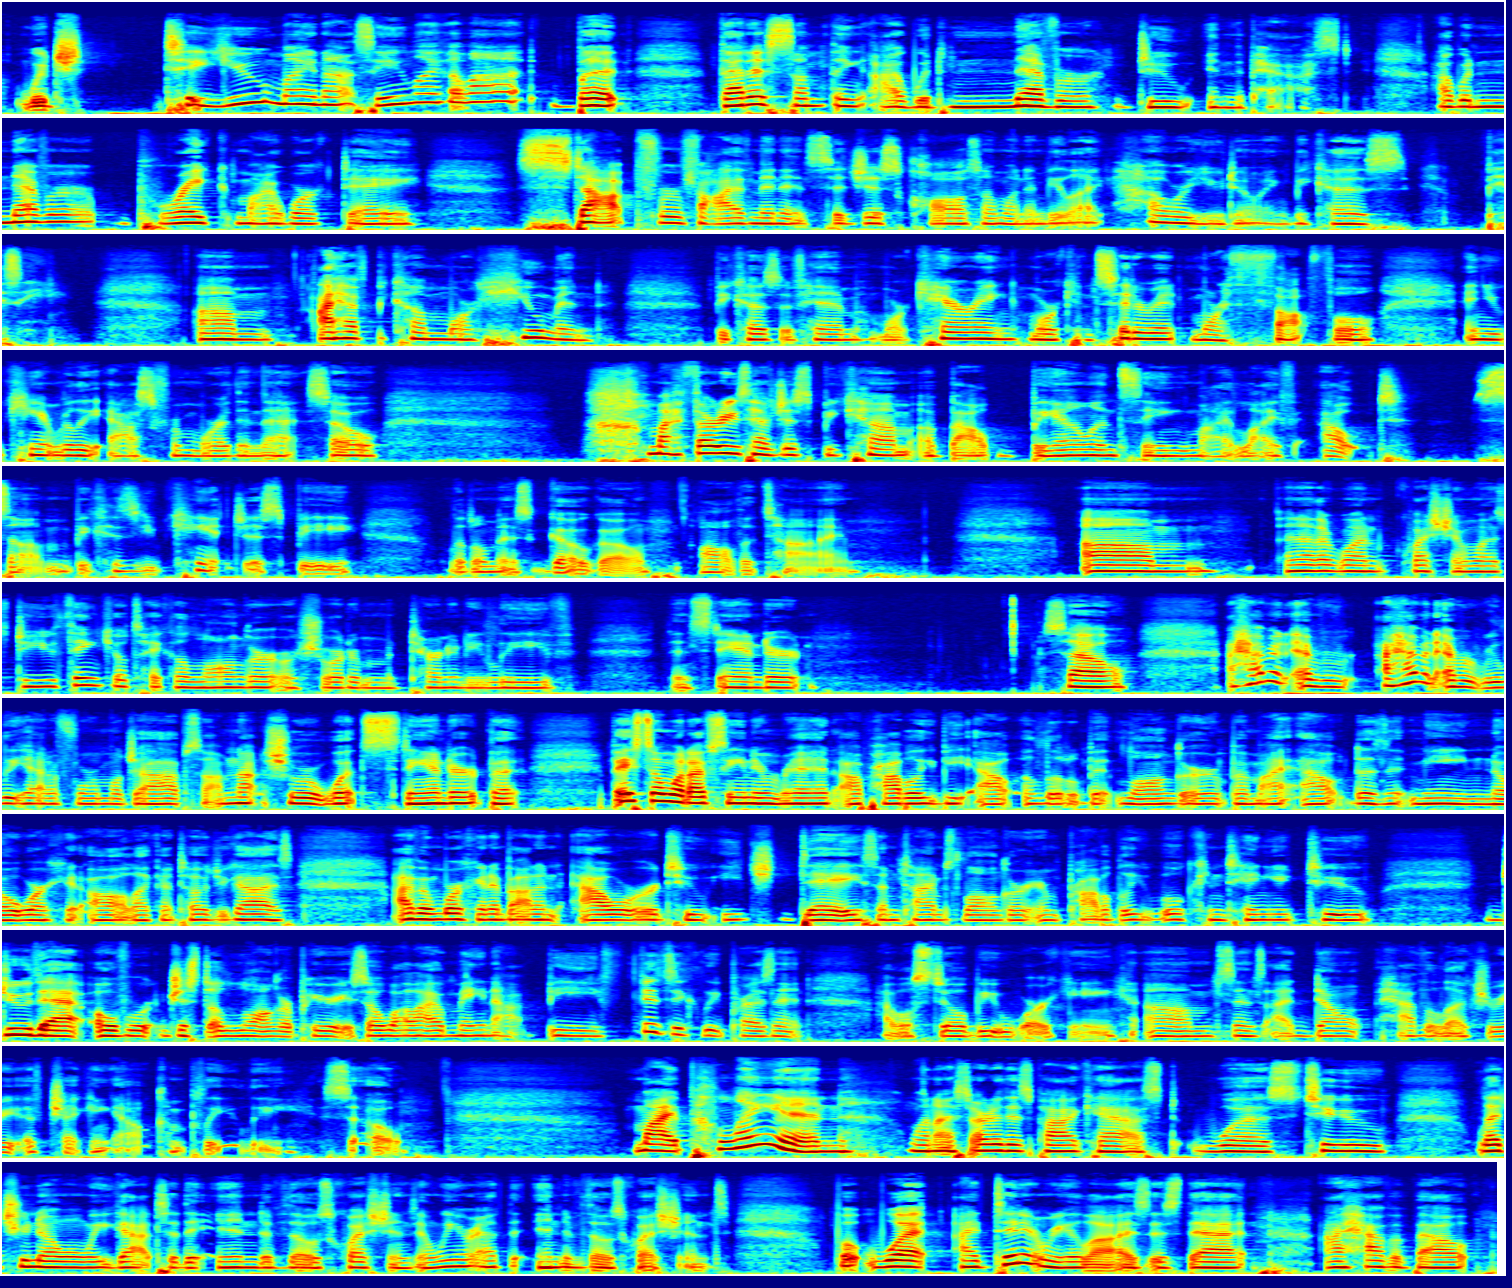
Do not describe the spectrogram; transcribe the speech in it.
which to you might not seem like a lot, but that is something I would never do in the past. I would never break my workday, stop for five minutes to just call someone and be like, How are you doing? Because busy. Um, I have become more human because of him, more caring, more considerate, more thoughtful, and you can't really ask for more than that. So, my 30s have just become about balancing my life out some because you can't just be little miss go go all the time. Um another one question was do you think you'll take a longer or shorter maternity leave than standard so I haven't ever I haven't ever really had a formal job, so I'm not sure what's standard, but based on what I've seen and read, I'll probably be out a little bit longer, but my out doesn't mean no work at all. Like I told you guys, I've been working about an hour or two each day, sometimes longer, and probably will continue to do that over just a longer period. So while I may not be physically present, I will still be working um, since I don't have the luxury of checking out completely. So my plan when I started this podcast was to let you know when we got to the end of those questions, and we are at the end of those questions. But what I didn't realize is that I have about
